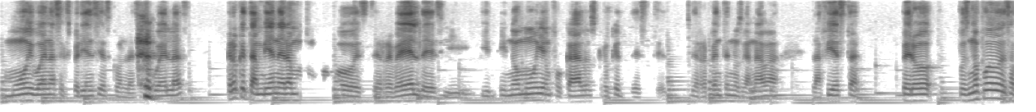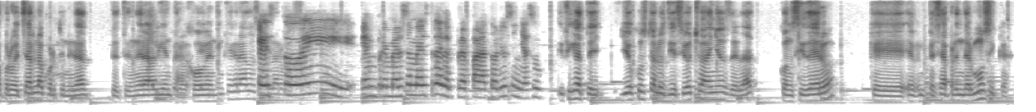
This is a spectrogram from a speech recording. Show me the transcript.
muy buenas experiencias con las escuelas. Creo que también éramos este, rebeldes y, no muy enfocados, creo que este, de repente nos ganaba la fiesta, pero pues no puedo desaprovechar la oportunidad de tener a alguien tan joven. ¿En qué grado Estoy en primer semestre de preparatorios en Yasup. Y fíjate, yo justo a los 18 años de edad considero que empecé a aprender música,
